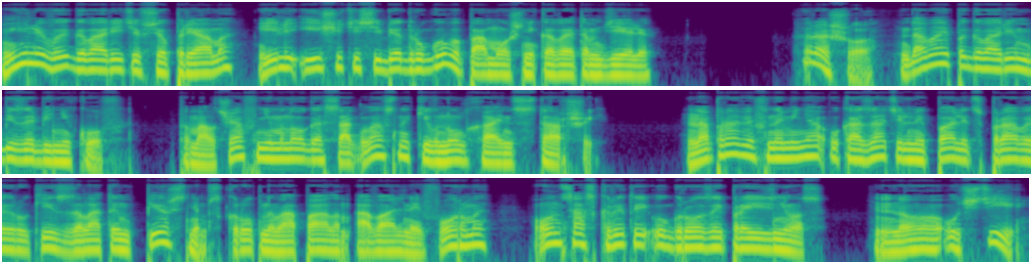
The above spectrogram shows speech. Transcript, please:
«Или вы говорите все прямо, или ищете себе другого помощника в этом деле». «Хорошо, давай поговорим без обиняков». Помолчав немного, согласно кивнул Хайнс-старший. Направив на меня указательный палец правой руки с золотым перстнем с крупным опалом овальной формы, он со скрытой угрозой произнес «Но учти,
